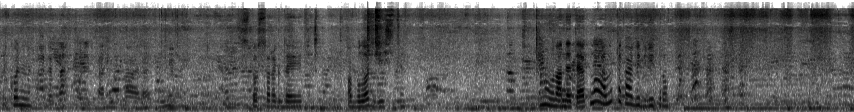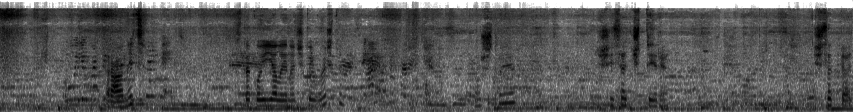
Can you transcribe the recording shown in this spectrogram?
прикольно. 149. А була 200. Ну, вона не тепла, але така від вітру. Ранець. З такою ялиночкою, бачите? Коштує 64. 65.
